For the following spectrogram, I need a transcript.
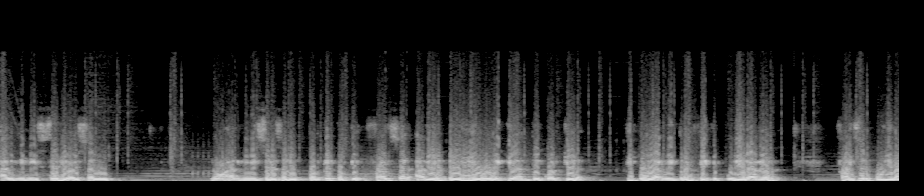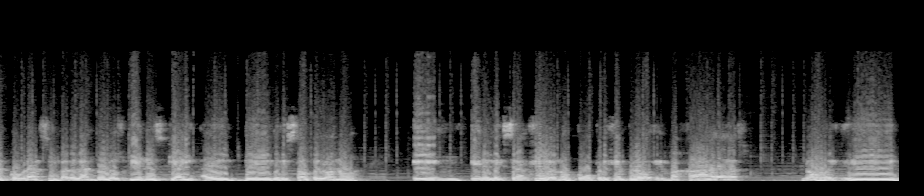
al Ministerio de Salud, ¿no? Al Ministerio de Salud, ¿por qué? Porque Pfizer había pedido de que ante cualquier tipo de arbitraje que pudiera haber, Pfizer pudiera cobrarse embargando los bienes que hay eh, del Estado peruano en, en, el extranjero, ¿no? Como por ejemplo embajadas, ¿no? Eh,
